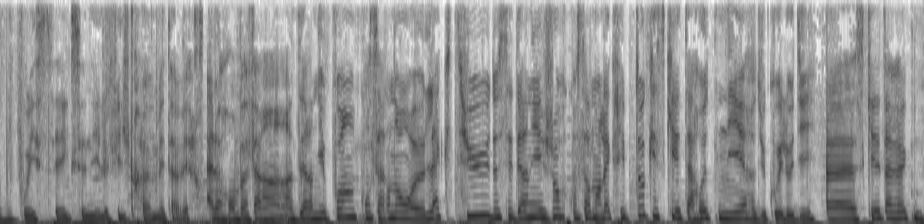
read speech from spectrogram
vous pouvez sélectionner le filtre métaverse. Alors on va faire un, dernier point concernant euh, l'actu de ces derniers jours concernant la crypto. Qu'est-ce qui est à retenir du coup Elodie? Euh, ce qui est à re-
